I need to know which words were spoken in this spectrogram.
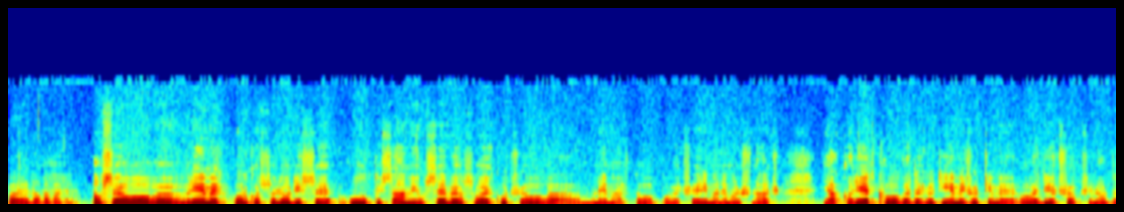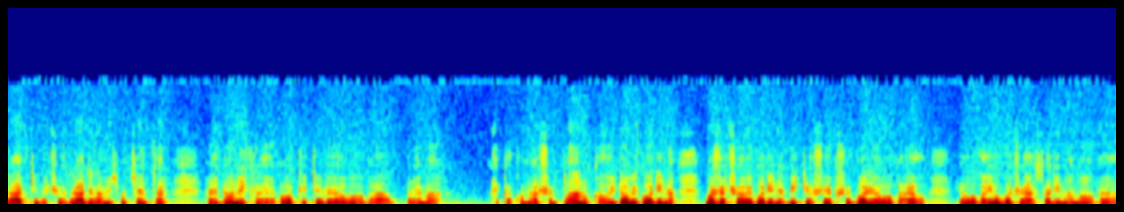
koje je doba godine? Pa u sve ovo e, vrijeme koliko su ljudi se uvukli sami u sebe, u svoje kuće, ovoga, nema to po večerima, ne možeš naći jako rijetko ovoga da ljudi je. Međutim, e, ovaj dio će općina odraditi, već je odradila. Mi smo centar e, donekle okitili ovoga prema nekakvom našem planu kao i dovi godina. Možda će ove godine biti još ljepše bolje ovoga, evo, i ovoga jugođaja sad imamo e,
